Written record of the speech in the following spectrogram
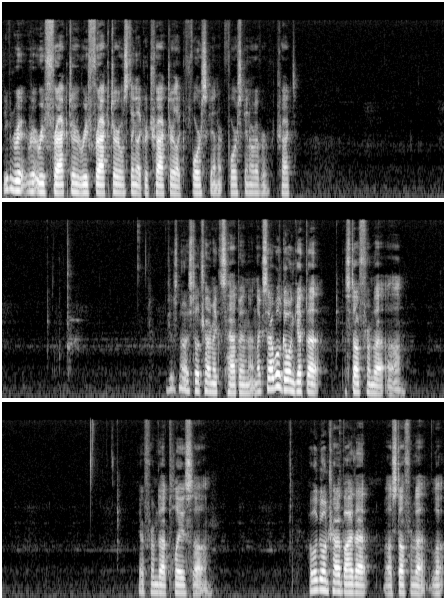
Even re- re- refractor, refractor was thing like retractor, like foreskin or foreskin or whatever, retract. Just know I still try to make this happen, and like I said, I will go and get that stuff from that. Uh, yeah, from that place. Uh, I will go and try to buy that uh, stuff from that Lo-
